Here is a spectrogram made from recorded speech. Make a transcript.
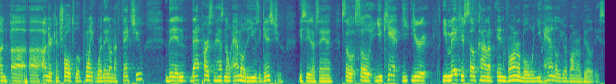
un, uh, uh, under control to a point where they don't affect you, then that person has no ammo to use against you. You see what I'm saying? So so you can't you- you're you make yourself kind of invulnerable when you handle your vulnerabilities.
